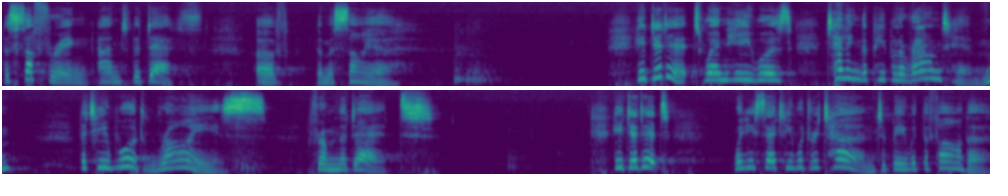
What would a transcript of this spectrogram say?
the suffering and the death of the Messiah. He did it when he was telling the people around him that he would rise from the dead. He did it when he said he would return to be with the Father.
